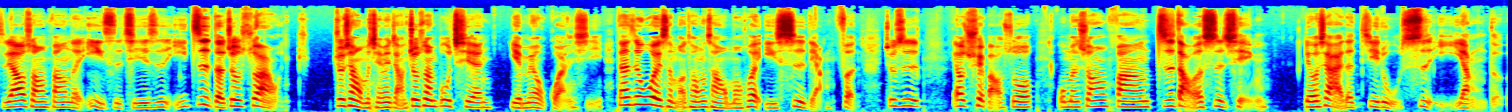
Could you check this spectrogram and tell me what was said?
只要双方的意思其实是一致的，就算就像我们前面讲，就算不签也没有关系。但是为什么通常我们会一式两份？就是要确保说我们双方知道的事情留下来的记录是一样的，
